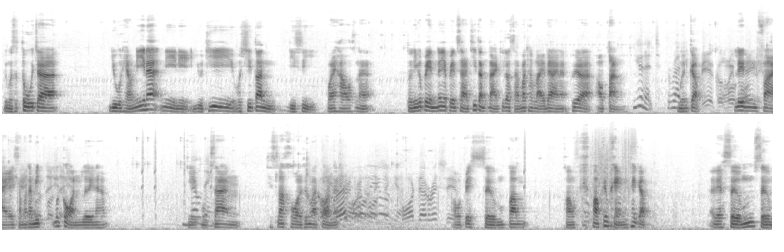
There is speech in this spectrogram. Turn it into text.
ดูเหมือนศัตรูจะอยู่แถวนี้นะ นี่นี่อยู่ที่วอชิงตันดีซีไวท์เฮาส์นะ ตัวนี้ก็เป็นน่าจะเป็นสถานที่ต่างๆ ที่เราสามารถทำลายได้นะ เพื่อเอาตังค์ Unit เหมือน ready. กับเล่นฝ่ายสมรรถมิตรเมื่อก่อนเลยนะครับโอเคผม Building. สร้างเทสลาคอยขึ้นมาก่อนนะ เอาไปเสริมความความความเข้มแข็งให้กับอะไรเสริมเสริม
